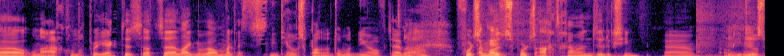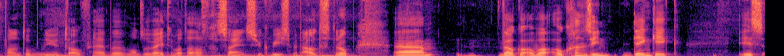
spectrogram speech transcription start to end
eh, onaangekondigd project, dus dat eh, lijkt me wel. Maar dat is niet heel spannend om het nu over te hebben. Oh, Forza oké. Motorsports 8 gaan we natuurlijk zien. Eh, ook niet Mhm. heel spannend om het nu het over te hebben, want we weten wat dat gaat zijn. Circuits met auto's erop. Ehm, welke we ook gaan zien, denk ik, is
